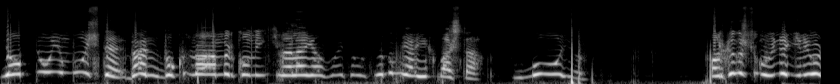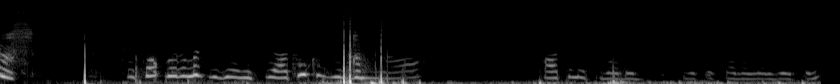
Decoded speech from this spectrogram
Yaptı oyun bu işte. Ben 9 November komik falan yazmaya çalışıyordum ya ilk başta. Bu oyun. Arkadaşlar oyuna giriyoruz. Hesaplarımız gidiyormuş ya. Çok üzüldüm ya. Saatim öttü bu arada. Seslerden geleceksiniz.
